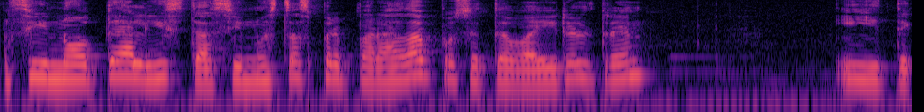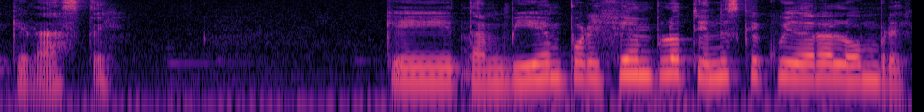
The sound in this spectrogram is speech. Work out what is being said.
si no te alistas, si no estás preparada, pues se te va a ir el tren y te quedaste. Que también, por ejemplo, tienes que cuidar al hombre.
